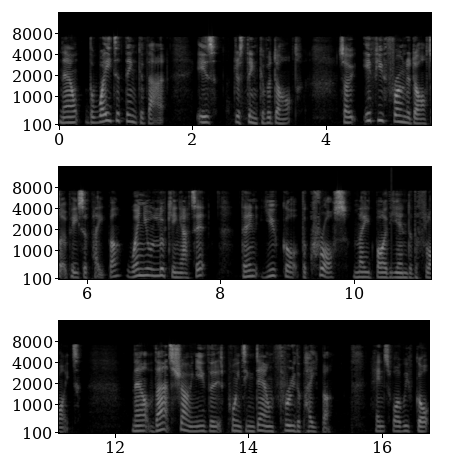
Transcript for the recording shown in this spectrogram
Now, the way to think of that is just think of a dart. So if you've thrown a dart at a piece of paper, when you're looking at it, then you've got the cross made by the end of the flight. Now that's showing you that it's pointing down through the paper, hence why we've got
